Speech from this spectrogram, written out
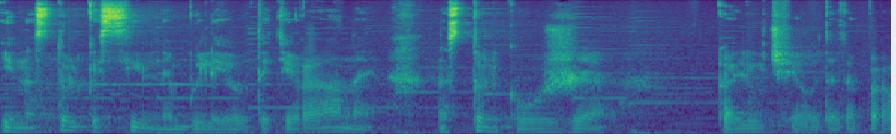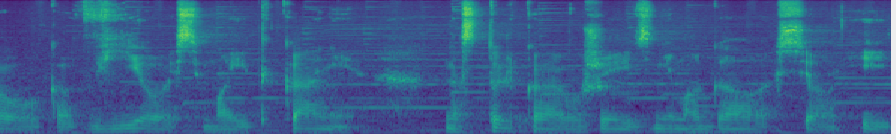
И настолько сильны были вот эти раны, настолько уже колючая вот эта проволока въелась в мои ткани, настолько уже изнемогало все и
